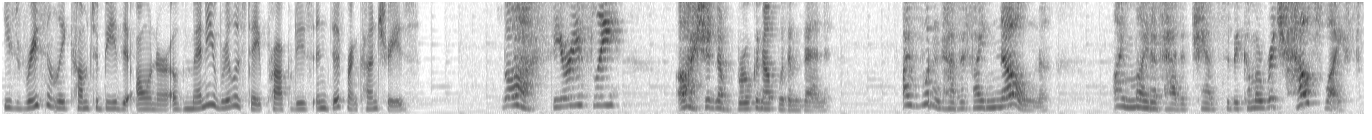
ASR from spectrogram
He's recently come to be the owner of many real estate properties in different countries. Ugh, seriously? Oh, I shouldn't have broken up with him then. I wouldn't have if I'd known. I might have had a chance to become a rich housewife.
